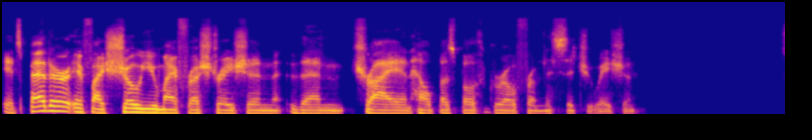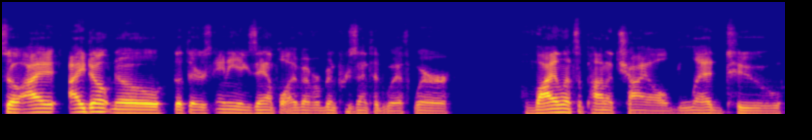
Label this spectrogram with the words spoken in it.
it's better if i show you my frustration than try and help us both grow from this situation So I I don't know that there's any example I've ever been presented with where violence upon a child led to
